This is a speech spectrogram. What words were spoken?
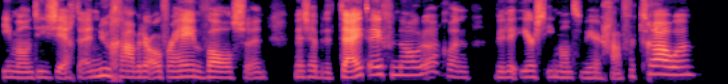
iemand die zegt en nu gaan we er overheen walsen. En mensen hebben de tijd even nodig en willen eerst iemand weer gaan vertrouwen.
